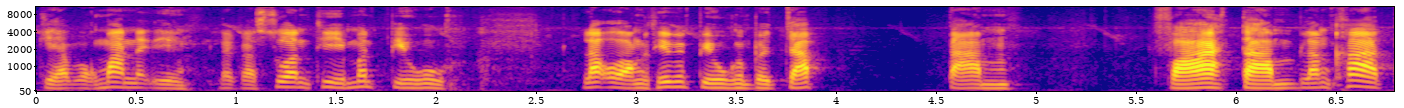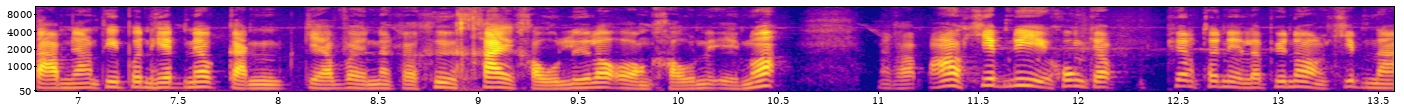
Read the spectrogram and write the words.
แกบออกมานั่นเอง แล้วก็ส่วนที่มันปิวละอองที่มันปิวกันไปจับตาม ฟ้าตามลังค่าตามอย่างที่เพิ่นเฮ็ดแนวกันแกบไว้นั่นก็คือค่ายเขาหรือละอองเขานั่นเองเนาะนะครับเอาคลิปนี้คงจะเพียงเท่านี้แล้วพี่น้องคลิปหน้า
